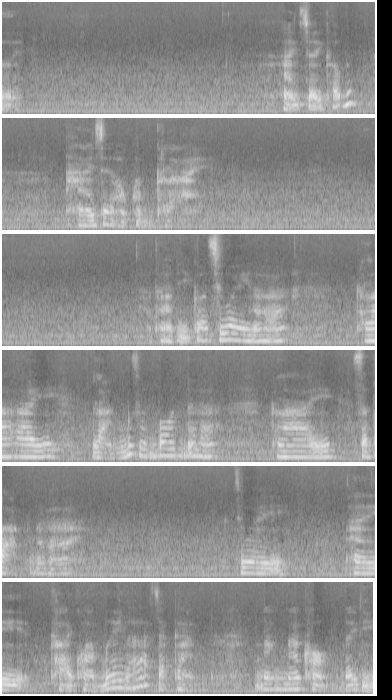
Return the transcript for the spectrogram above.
เลย หายใจเข้าลึกหายใจออกผ่อนคลาย ทานี้ก็ช่วยนะคะ คลายหลังส่วนบนนะคะ คลายสะบักนะคะ ช่วยให้คลายความเมื่อยล้าจากการนั่งหน้าคอมได้ดี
